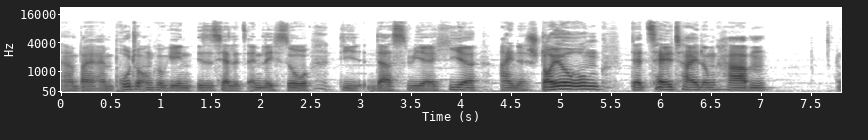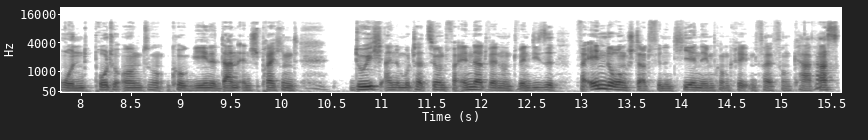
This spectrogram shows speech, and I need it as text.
äh, bei einem Protoonkogen ist es ja letztendlich so, die, dass wir hier eine Steuerung der Zellteilung haben und Protoonkogene dann entsprechend durch eine Mutation verändert werden. Und wenn diese Veränderung stattfindet, hier in dem konkreten Fall von Karas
